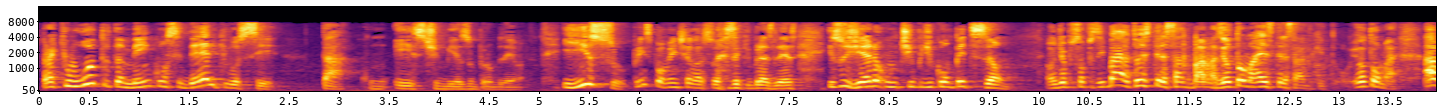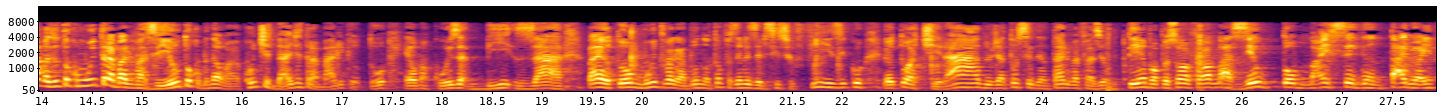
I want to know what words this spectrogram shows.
para que o outro também considere que você tá com este mesmo problema. E isso, principalmente em relações aqui brasileiras, isso gera um tipo de competição. Onde a pessoa fala assim, bah, eu tô estressado, bah, mas eu tô mais estressado que tu. Eu tô mais. Ah, mas eu tô com muito trabalho, mas eu tô com. Não, a quantidade de trabalho que eu tô é uma coisa bizarra. Bah, eu tô muito vagabundo, não tô fazendo exercício físico, eu tô atirado, já tô sedentário, vai fazer um tempo. A pessoa vai falar, mas eu tô mais sedentário ainda.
